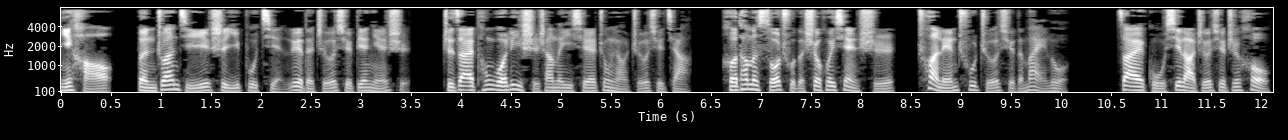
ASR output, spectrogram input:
你好，本专辑是一部简略的哲学编年史，旨在通过历史上的一些重要哲学家和他们所处的社会现实，串联出哲学的脉络。在古希腊哲学之后，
